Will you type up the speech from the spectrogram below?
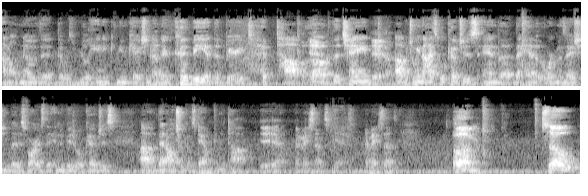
I don't know that there was really any communication. Now there could be at the very tip top Yeah. of the chain Yeah. uh, between the high school coaches and the, the head of the organization, but as far as the individual coaches, um, that all trickles down from the top. yeah, that makes sense. Yeah. That makes sense. Um, so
